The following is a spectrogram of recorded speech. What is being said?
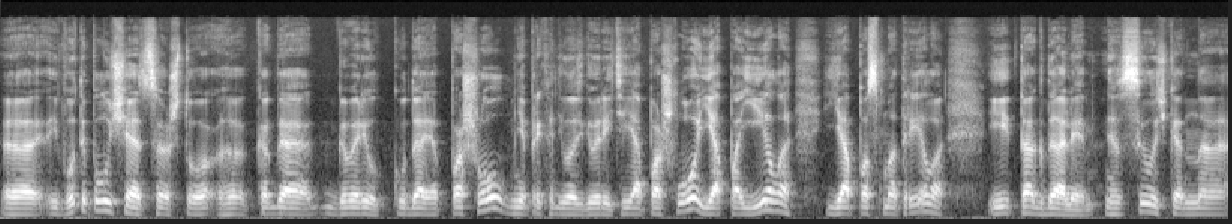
Э, и вот и получается, что э, когда говорил, куда я пошел, мне приходилось говорить, я пошло, я поела, я посмотрела и так далее. Ссылочка на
